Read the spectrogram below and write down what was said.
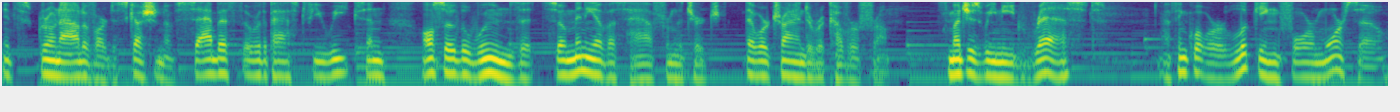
It's grown out of our discussion of Sabbath over the past few weeks and also the wounds that so many of us have from the church that we're trying to recover from. As much as we need rest, I think what we're looking for more so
